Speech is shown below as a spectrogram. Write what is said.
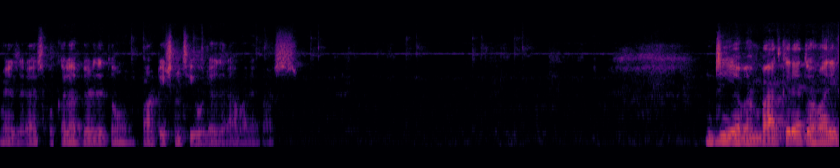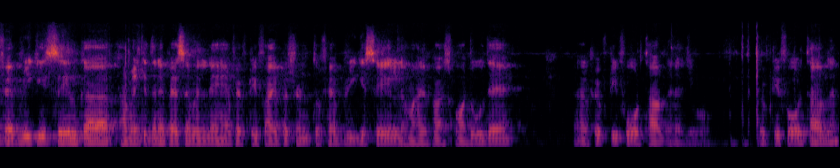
मैं ज़रा इसको कलर कर देता हूँ। पार्टीशन सी हो जाए ज़रा हमारे पास। जी, अब हम बात करें तो हमारी फेबरी की सेल का, हमें कितने पैसे मिलने हैं? फिफ्टी फाइव परसेंट तो फेबरी की सेल हमारे पास मौजूद है। फिफ्टी फोर थाउज़ेंड है जी वो। Fifty four thousand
